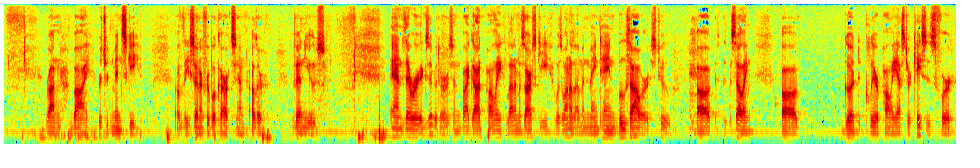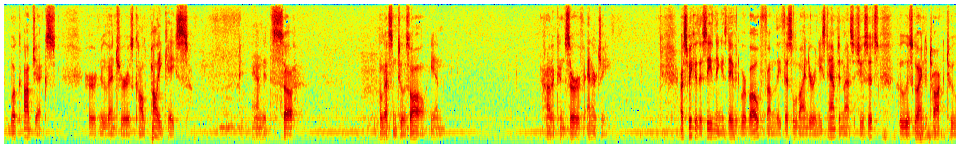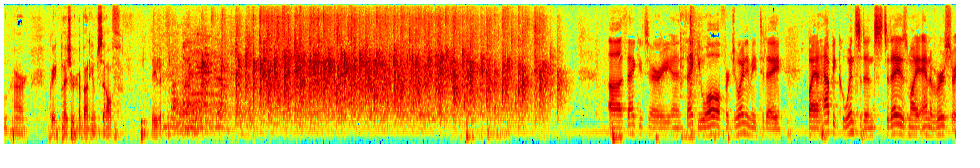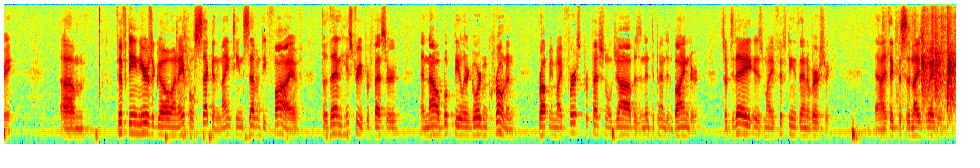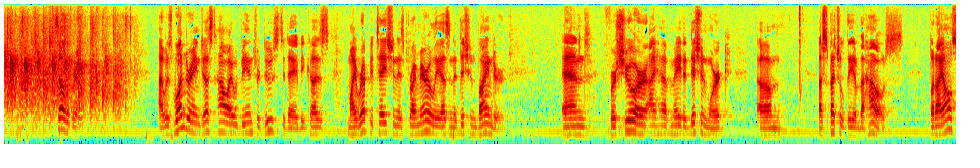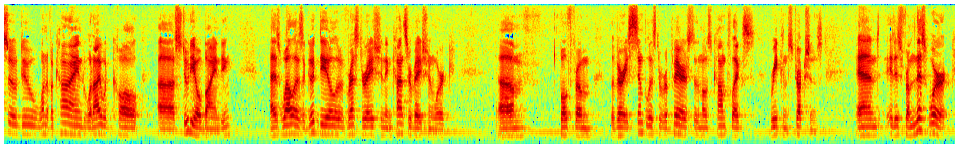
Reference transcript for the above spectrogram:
run by Richard Minsky of the Center for Book Arts and other venues. And there were exhibitors, and by God, Polly Lada-Mocarski was one of them, and maintained booth hours too, uh, selling uh, good, clear polyester cases for book objects. Her new venture is called Polycase, and it's uh, lesson to us all in how to conserve energy. Our speaker this evening is David Bourbeau from the Thistle Binder in East Hampton, Massachusetts, who is going to talk to our great pleasure about himself. David. Uh, thank you, Terry, and thank you all for joining me today by a happy coincidence, today is my anniversary. Um, 15 years ago, on April 2nd, 1975, the then history professor and now book dealer Gordon Cronin brought me my first professional job as an independent binder. So today is my 15th anniversary. And I think this is a nice way to celebrate. I was wondering just how I would be introduced today because my reputation is primarily as an edition binder. And for sure, I have made edition work um, a specialty of the house. But I also do one of a kind, what I would call uh, studio binding, as well as a good deal of restoration and conservation work, um, both from the very simplest of repairs to the most complex reconstructions. And it is from this work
